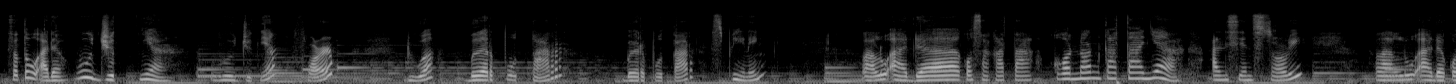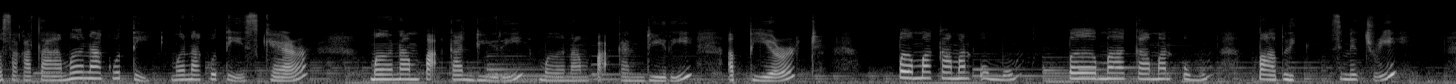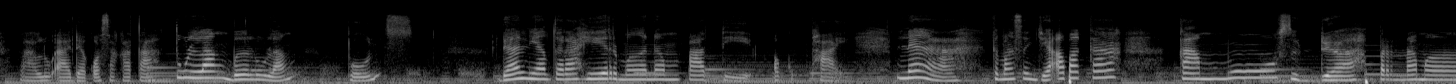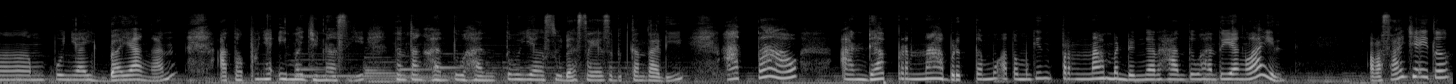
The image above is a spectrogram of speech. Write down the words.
Satu ada wujudnya. Wujudnya form. Dua berputar, berputar spinning. Lalu ada kosakata konon katanya, ancient story Lalu ada kosakata menakuti, menakuti, scare, menampakkan diri, menampakkan diri, appeared, pemakaman umum, pemakaman umum, public cemetery. Lalu ada kosakata tulang belulang, bones, dan yang terakhir menempati, occupy. Nah, teman senja, apakah kamu sudah pernah mempunyai bayangan atau punya imajinasi tentang hantu-hantu yang sudah saya sebutkan tadi? Atau Anda pernah bertemu atau mungkin pernah mendengar hantu-hantu yang lain? Apa saja itu?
